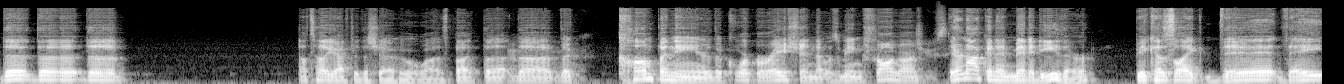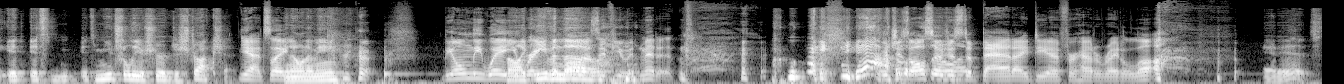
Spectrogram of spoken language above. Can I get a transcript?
the the the I'll tell you after the show who it was, but the the the Oh. Company or the corporation that was being strong armed, they're not going to admit it either because like they they it, it's it's mutually assured destruction. Yeah, it's like You know what I mean? the only way So, you like, break even the law is though- if you admit it. yeah. Which is also So, just uh, a bad idea for how to write a law. It is.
